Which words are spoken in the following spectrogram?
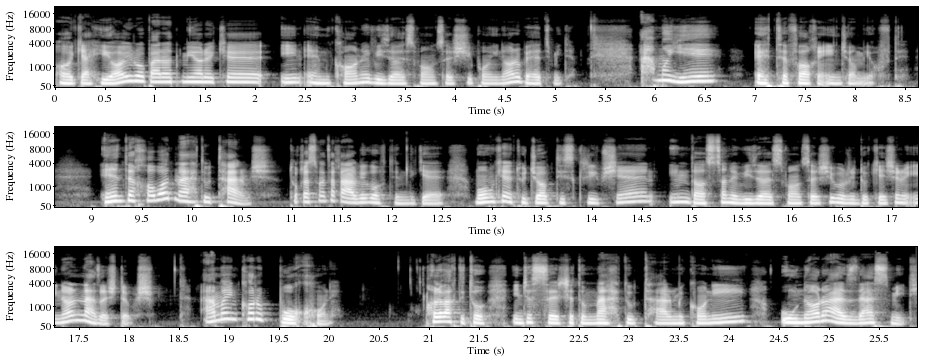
آگهی هایی رو برات میاره که این امکان ویزا sponsorship و اینا رو بهت میده. اما یه اتفاق اینجا میفته انتخابات محدودتر میشه. تو قسمت قبلی گفتیم دیگه ممکنه تو job description این داستان ویزا sponsorship و relocation و اینا رو نذاشته باشه. اما این کار رو بکنه. حالا وقتی تو اینجا سرچتو محدودتر می‌کنی اونا رو از دست میدی.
